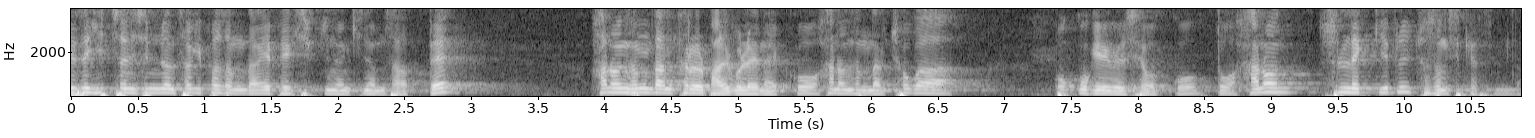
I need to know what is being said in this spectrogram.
그래서 2010년 서귀포 성당의 110주년 기념 사업 때 한원 성당터를 발굴해냈고 한원 성당 초과 복구 계획을 세웠고 또 한원 순례길을 조성시켰습니다.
